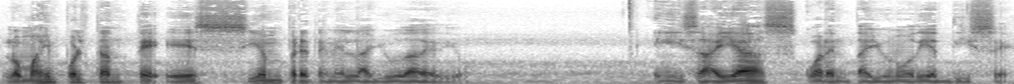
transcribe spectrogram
lo más importante es siempre tener la ayuda de Dios. En Isaías 41:10 dice,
